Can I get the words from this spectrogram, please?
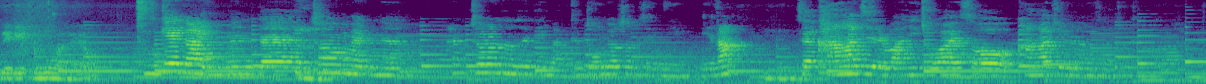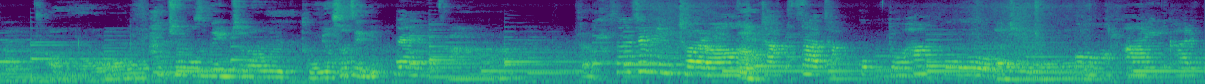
되게 궁금하네요. 두 개가 있는데 음. 처음에는 한초롱 선생님 같은 동요 선생님이랑 음. 제가 강아지를 많이 좋아해서 강아지 명사도 되고 싶어요. 어, 한초롱 선생님처럼 동요 선생님? 네, 아, 선생님처럼 응. 작사 작곡도 하고 어. 어, 아이 가르치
